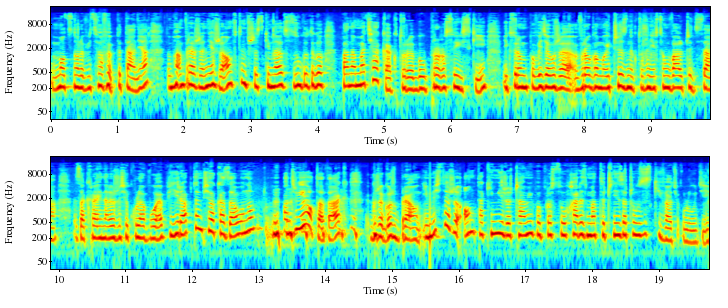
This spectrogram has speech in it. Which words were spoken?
mocno lewicowe pytania, to mam wrażenie, że on w tym wszystkim, nawet w stosunku do tego pana Maciaka, który był prorosyjski i któremu powiedział, że wrogom ojczyzny, którzy nie chcą walczyć za, za kraj, należy się kula w łeb i raptem się okazało, no patriota, tak? Grzegorz Braun. I myślę, że on takimi rzeczami po prostu charyzmatycznie zaczął zyskiwać u ludzi.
